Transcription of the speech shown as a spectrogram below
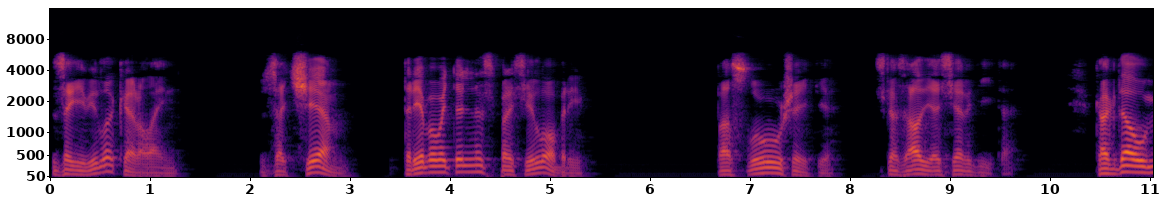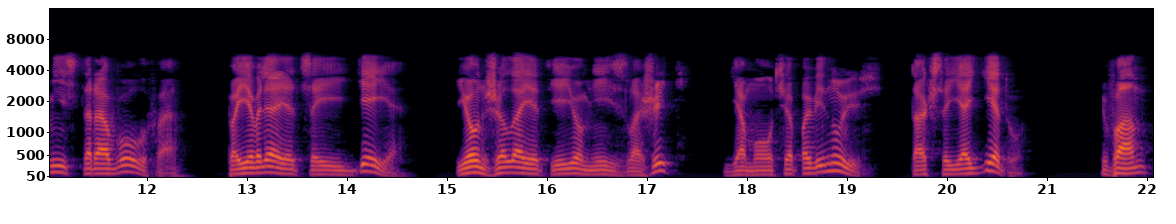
заявила Кэролайн. Зачем? требовательно спросил Обри. Послушайте, сказал я сердито. Когда у мистера Вулфа появляется идея, и он желает ее мне изложить, я молча повинуюсь так что я еду. Вам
